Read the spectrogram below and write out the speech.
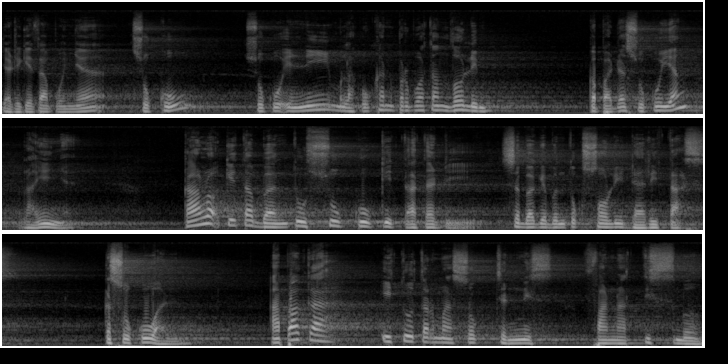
Jadi kita punya suku, suku ini melakukan perbuatan zalim kepada suku yang lainnya. Kalau kita bantu suku kita tadi sebagai bentuk solidaritas, kesukuan, apakah itu termasuk jenis fanatisme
